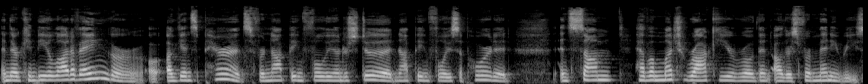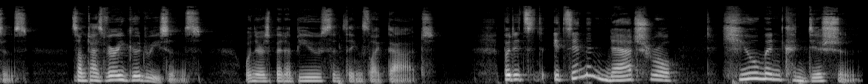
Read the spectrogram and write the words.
And there can be a lot of anger uh, against parents for not being fully understood, not being fully supported. And some have a much rockier road than others for many reasons, sometimes very good reasons, when there's been abuse and things like that. But it's, it's in the natural human condition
